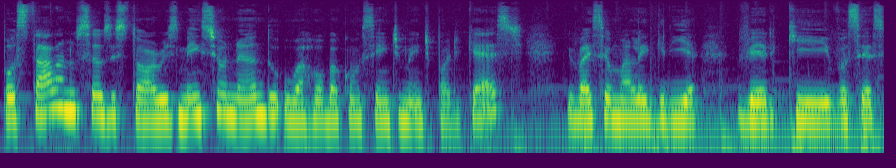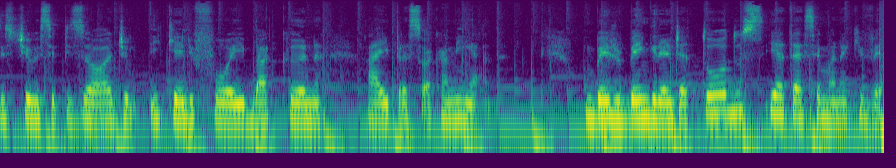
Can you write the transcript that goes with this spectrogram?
postá-la nos seus stories mencionando o arroba conscientemente podcast e vai ser uma alegria ver que você assistiu esse episódio e que ele foi bacana aí para sua caminhada. Um beijo bem grande a todos e até semana que vem.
